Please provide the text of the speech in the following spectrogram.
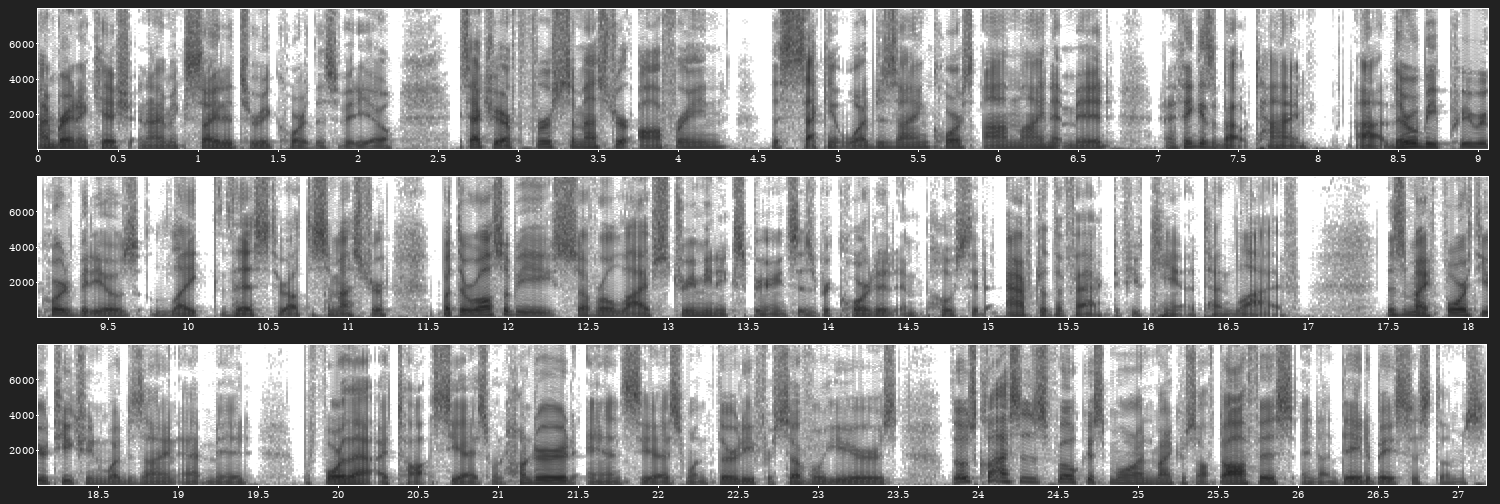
I'm Brandon Kish, and I'm excited to record this video. It's actually our first semester offering the second web design course online at Mid, and I think it's about time. Uh, there will be pre-recorded videos like this throughout the semester, but there will also be several live streaming experiences recorded and posted after the fact if you can't attend live. This is my fourth year teaching web design at Mid. Before that, I taught CIS 100 and CIS 130 for several years. Those classes focus more on Microsoft Office and on database systems.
